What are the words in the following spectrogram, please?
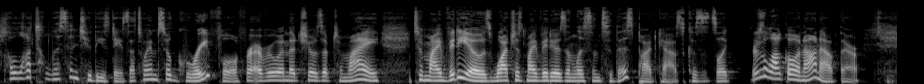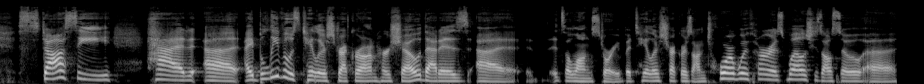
there's a lot to listen to these days. That's why I'm so grateful for everyone that shows up to my to my videos, watches my videos, and listens to this podcast because it's like there's a lot going on out there. Stassi had, uh, I believe it was Taylor Strecker on her show. That is, uh, it's a long story, but Taylor Strecker's on tour with her as well. She's also a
